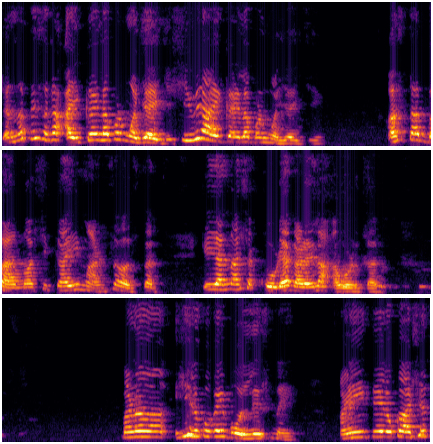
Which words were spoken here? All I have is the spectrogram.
त्यांना ते सगळं ऐकायला पण मजा यायची शिव्या ऐकायला पण मजा यायची. असतात बा अशी काही माणसं असतात की ज्यांना अशा खोड्या काढायला आवडतात. पण ही लोक काही बोललेच नाही आणि ते लोक असेच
